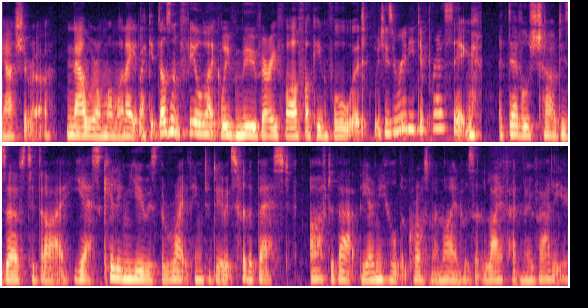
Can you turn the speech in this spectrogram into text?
Ashura. Now we're on 118. Like it doesn't feel like we've moved very far fucking forward, which is really depressing. A devil's child deserves to die. Yes, killing you is the right thing to do. It's for the best. After that, the only thought that crossed my mind was that life had no value.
